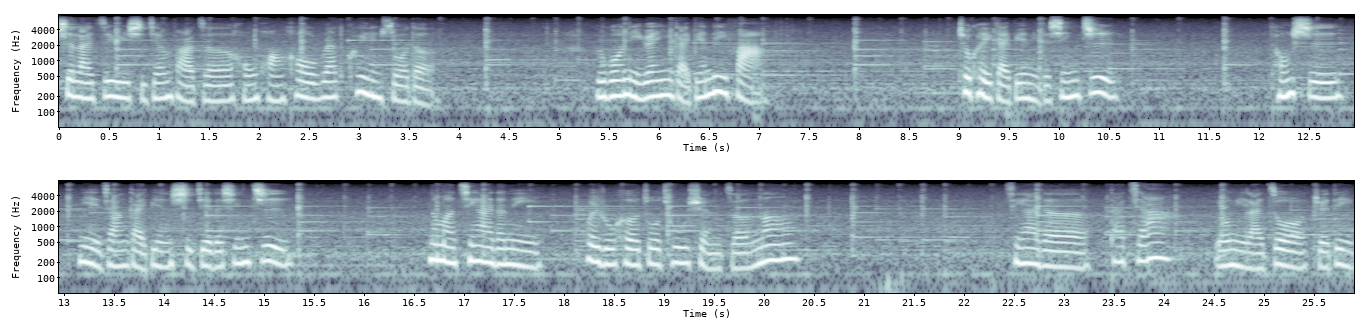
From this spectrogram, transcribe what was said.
是来自于时间法则红皇后 Red Queen 说的：“如果你愿意改变立法，就可以改变你的心智，同时你也将改变世界的心智。那么，亲爱的，你会如何做出选择呢？亲爱的大家，由你来做决定。”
